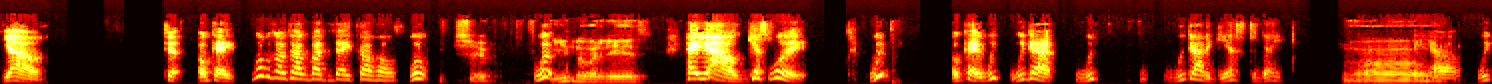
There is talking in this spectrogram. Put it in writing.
Y'all, to, okay, what we gonna talk about today, co-host? What, sure. What, you know what it is. Hey y'all, guess what? We okay, we we got we we got a guest today. Oh. Hey, y'all, we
